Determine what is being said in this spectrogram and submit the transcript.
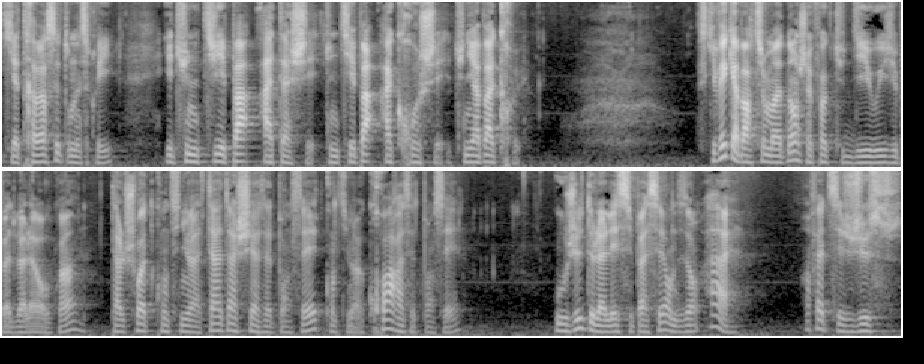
qui a traversé ton esprit et tu ne t'y es pas attaché, tu ne t'y es pas accroché, tu n'y as pas cru. Ce qui fait qu'à partir de maintenant, chaque fois que tu te dis oui, j'ai pas de valeur ou quoi, tu as le choix de continuer à t'attacher à cette pensée, de continuer à croire à cette pensée, ou juste de la laisser passer en disant Ah, en fait, c'est juste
